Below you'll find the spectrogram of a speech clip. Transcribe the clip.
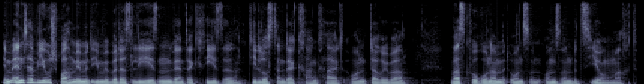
Im Interview sprachen wir mit ihm über das Lesen während der Krise, die Lust an der Krankheit und darüber, was Corona mit uns und unseren Beziehungen macht.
